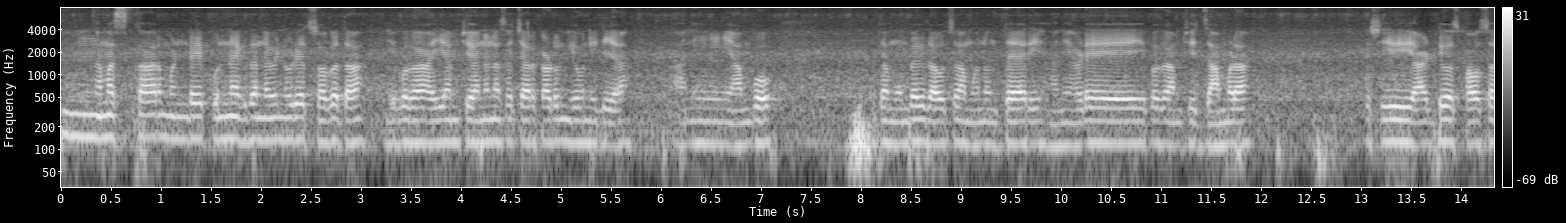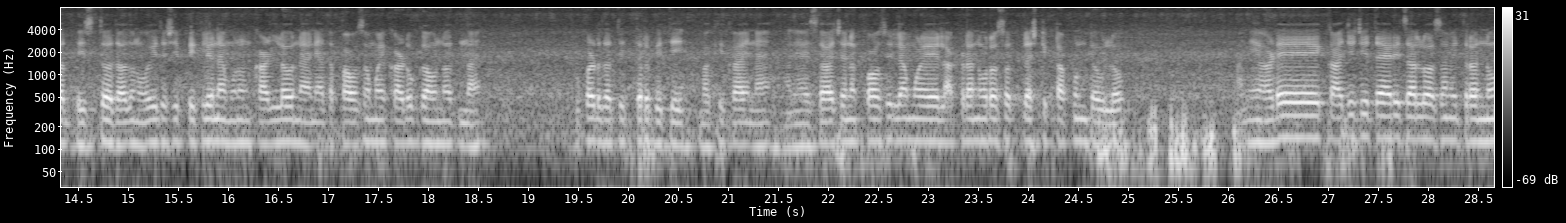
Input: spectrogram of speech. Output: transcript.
नमस्कार मंडळी. पुन्हा एकदा नवीन व्हिडिओत स्वागत आहे हे बघा आई आमची अननसा चार काढून घेऊन येली आणि आंबो. आता मुंबईत जाऊचा म्हणून तयारी. आणि हडे हे बघा आमची जांभळा. तशी आठ दिवस पावसात भिजतं अजून होई तशी पिकली नाही म्हणून काढलं नाही. आणि आता पावसामुळे काढूक गावणत नाही. फुकट जातीत तर भीती बाकी काय नाही. आणि असं अचानक पाऊस इल्यामुळे लाकडांवर असं प्लॅस्टिक टाकून ठेवलं. आणि हडे काजीची तयारी चालू असा मित्रांनो.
